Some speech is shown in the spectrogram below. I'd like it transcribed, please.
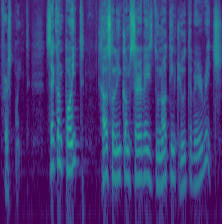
First point. Second point, household income surveys do not include the very rich.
